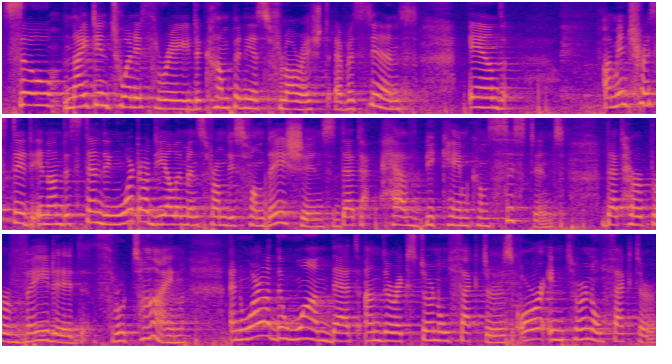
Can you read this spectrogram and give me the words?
So 1923, the company has flourished ever since, and I'm interested in understanding what are the elements from these foundations that have become consistent, that are pervaded through time, and what are the ones that under external factors or internal factor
